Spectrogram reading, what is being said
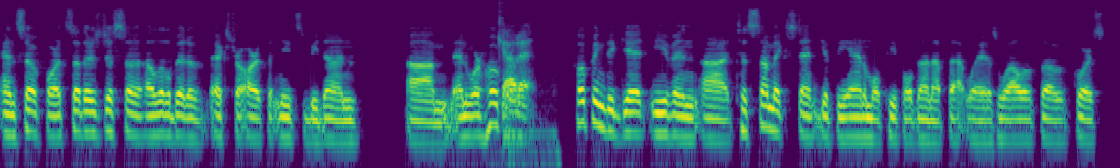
and so forth. So there's just a, a little bit of extra art that needs to be done. Um, and we're hoping hoping to get even uh, to some extent get the animal people done up that way as well though of course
